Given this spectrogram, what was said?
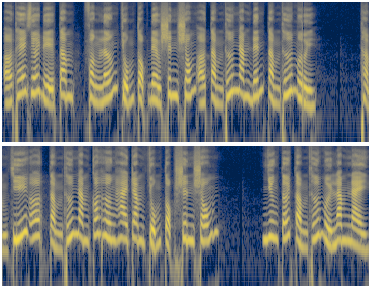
Ở thế giới địa tâm, phần lớn chủng tộc đều sinh sống ở tầm thứ 5 đến tầm thứ 10. Thậm chí ở tầm thứ 5 có hơn 200 chủng tộc sinh sống. Nhưng tới tầm thứ 15 này,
